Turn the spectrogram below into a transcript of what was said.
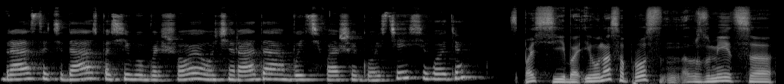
Здравствуйте, да, спасибо большое. Очень рада быть вашей гостьей сегодня. Спасибо. И у нас вопрос, разумеется,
